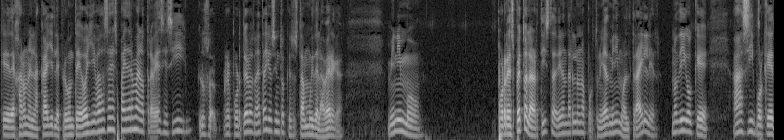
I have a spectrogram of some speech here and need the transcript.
que dejaron en la calle le pregunte, oye, ¿vas a ser Spider-Man otra vez? Y así, los reporteros, la neta, yo siento que eso está muy de la verga. Mínimo, por respeto al artista, deberían darle una oportunidad mínimo al tráiler. No digo que, ah, sí, porque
